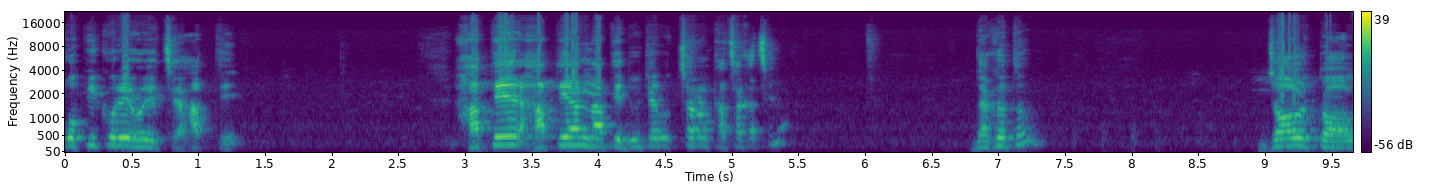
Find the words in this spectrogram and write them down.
কপি করে হয়েছে হাতে? হাতে হাতে আর নাতে, দুইটার উচ্চারণ কাছাকাছি না? দেখো তো। জল, টল।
